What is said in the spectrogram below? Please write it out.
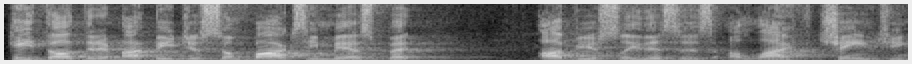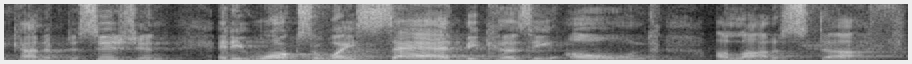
He thought that it might be just some box he missed, but obviously this is a life changing kind of decision. And he walks away sad because he owned a lot of stuff.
